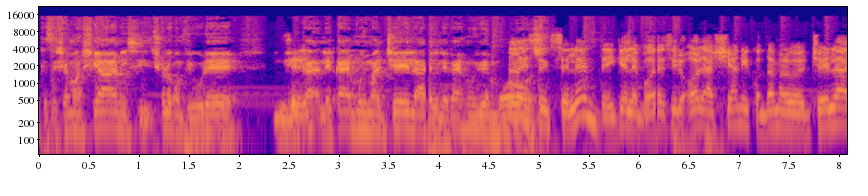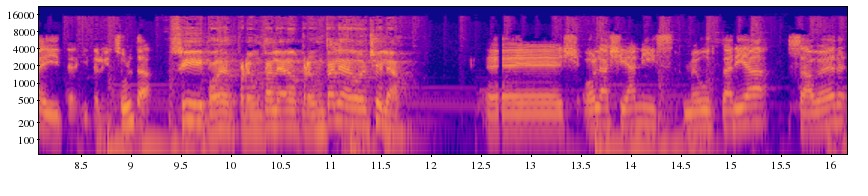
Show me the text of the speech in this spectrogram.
que se llama Giannis y yo lo configuré y Sí. le, ca- le cae muy mal Chela y le caes muy bien vos. Ah, es excelente. ¿Y qué le podés decir? Hola, Giannis, contame algo de Chela y te, y te lo insulta? Sí, podés preguntarle algo, preguntarle algo de Chela. Eh, hola, Giannis. Me gustaría saber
